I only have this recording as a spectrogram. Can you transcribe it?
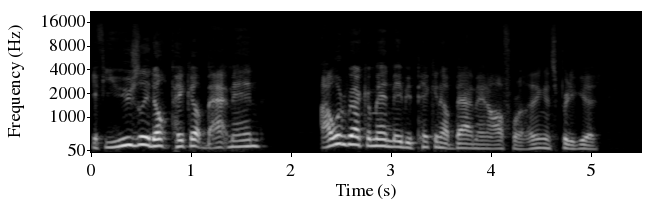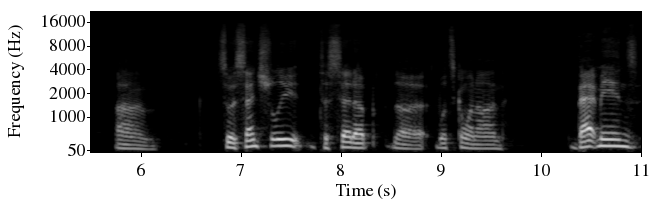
if you usually don't pick up Batman, I would recommend maybe picking up Batman Offworld. I think it's pretty good. Um, so essentially, to set up the what's going on, Batman's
